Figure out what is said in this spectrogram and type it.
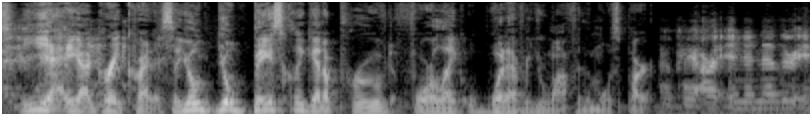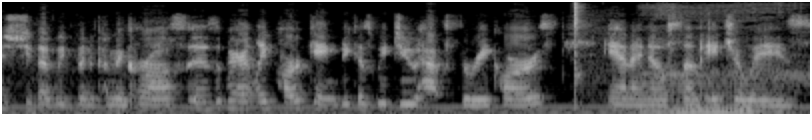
yeah, you got great credit. So you'll you'll basically get approved for like whatever you want for the most part. Okay, all right, and another issue that we've been coming across is apparently parking because we do have three cars, and I know some HOAs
